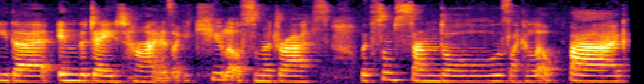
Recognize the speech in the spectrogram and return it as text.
either in the daytime. It's like a cute little summer dress with some sandals, like a little bag,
